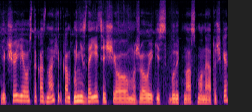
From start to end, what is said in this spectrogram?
Якщо є ось така знахідка, мені здається, що можливо якісь будуть у нас монеточки,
